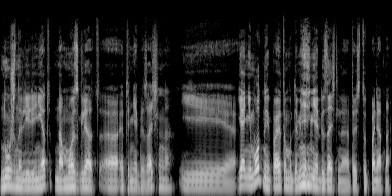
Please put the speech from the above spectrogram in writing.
нужно ли или нет, на мой взгляд, э, это не обязательно. И я не модный, поэтому для меня не обязательно. То есть тут понятно.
